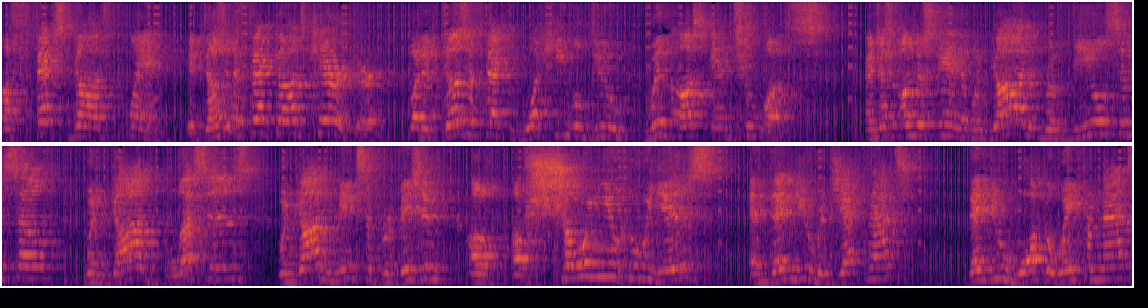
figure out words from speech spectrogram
affects God's plan. It doesn't affect God's character, but it does affect what He will do with us and to us. And just understand that when God reveals Himself, when God blesses, when God makes a provision of, of showing you who He is, and then you reject that, then you walk away from that,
